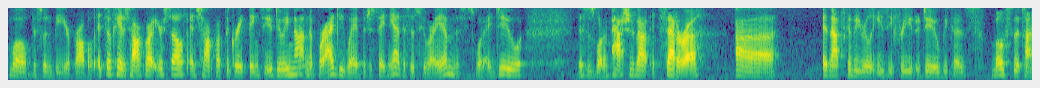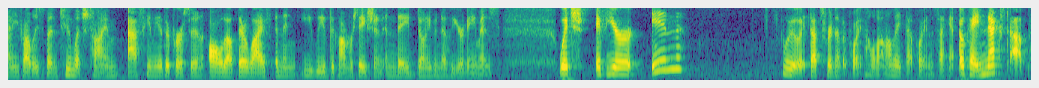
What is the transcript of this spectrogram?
Well, this wouldn't be your problem. It's okay to talk about yourself and talk about the great things that you're doing, not in a braggy way, but just saying, yeah, this is who I am, this is what I do, this is what I'm passionate about, etc. Uh, and that's going to be really easy for you to do because most of the time you probably spend too much time asking the other person all about their life and then you leave the conversation and they don't even know who your name is. Which, if you're in. Wait, wait, wait, that's for another point. Hold on, I'll make that point in a second. Okay, next up.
